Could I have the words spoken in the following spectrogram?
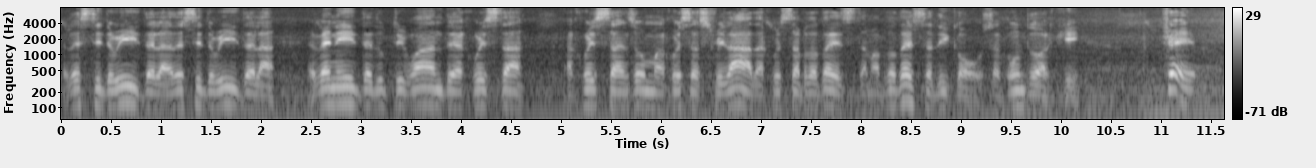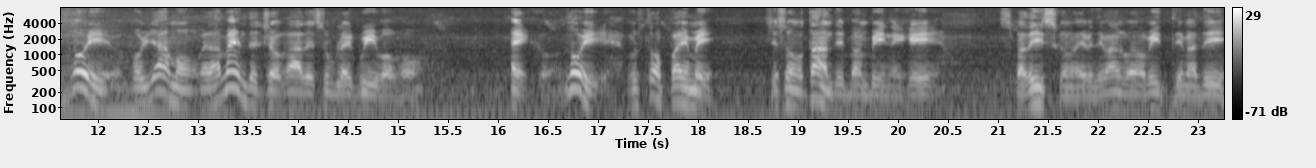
restituitela, restituitela, venite tutti quanti a questa, a questa, insomma, a questa sfilata, a questa protesta, ma protesta di cosa? Contro a chi? Cioè, noi vogliamo veramente giocare sull'equivoco. Ecco, noi purtroppo ahimè ci sono tanti bambini che spariscono e rimangono vittime di,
